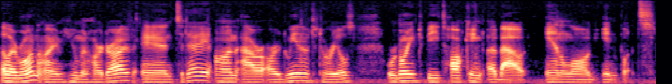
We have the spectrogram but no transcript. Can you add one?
Hello everyone, I'm Human Hard Drive, and today on our Arduino tutorials, we're going to be talking about analog inputs.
